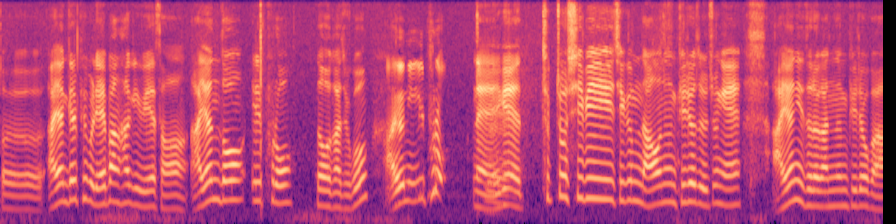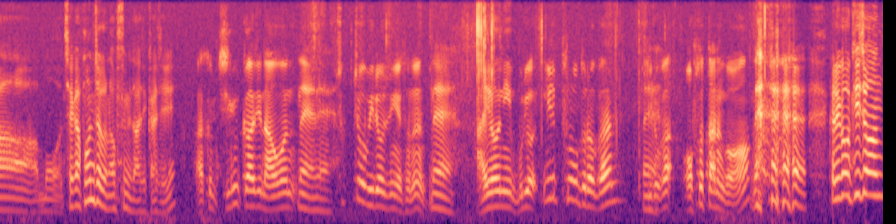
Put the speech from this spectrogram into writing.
어, 아연 결핍을 예방하기 위해서 아연도 1% 넣어가지고 아연이 1%. 네, 네. 이게 특조 10이 지금 나오는 비료들 중에 아연이 들어가는 비료가 뭐 제가 본 적은 없습니다 아직까지. 아, 그럼 지금까지 나온 네, 네, 축조 비료 중에서는 네. 아연이 무려 1% 들어간 네. 비료가 없었다는 거. 그리고 기존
